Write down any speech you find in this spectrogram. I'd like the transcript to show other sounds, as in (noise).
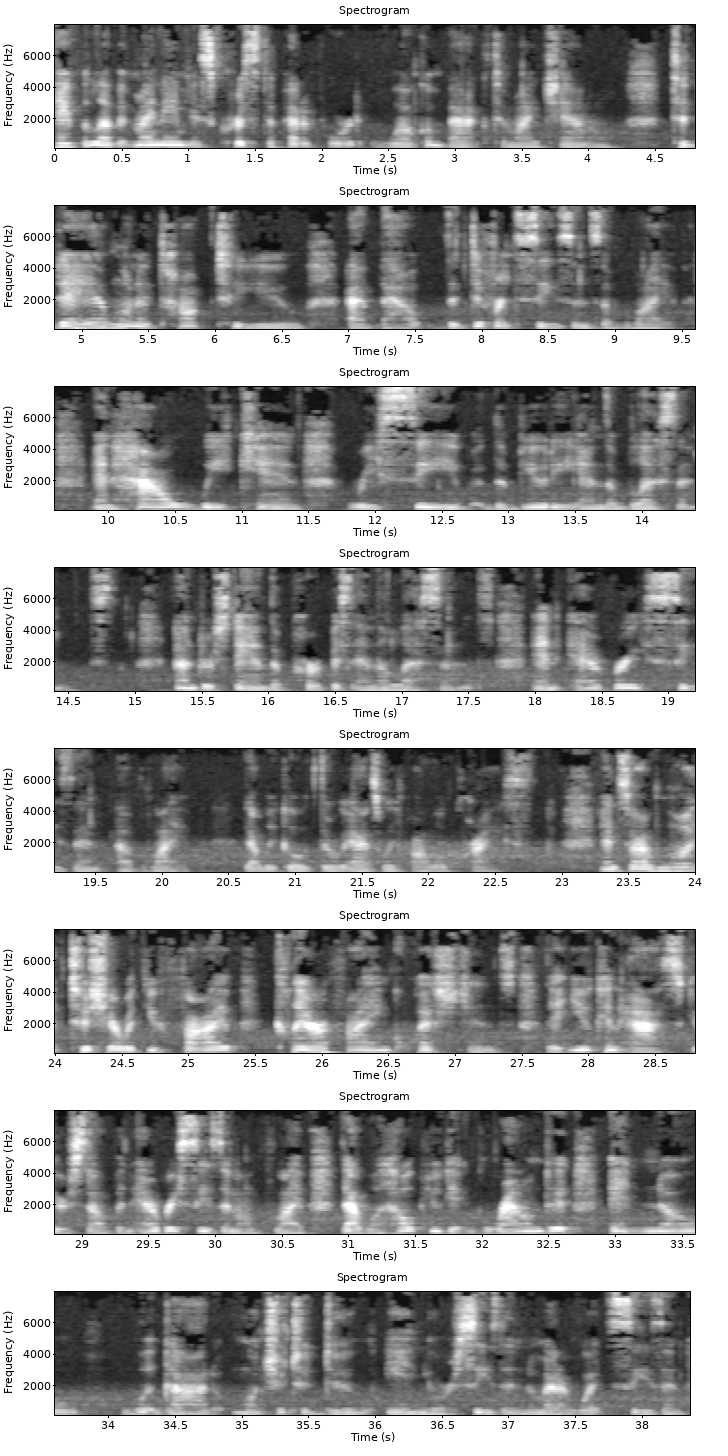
Hey beloved, my name is Krista Pettiford. Welcome back to my channel. Today I want to talk to you about the different seasons of life and how we can receive the beauty and the blessings, understand the purpose and the lessons in every season of life that we go through as we follow Christ. And so I want to share with you five clarifying questions that you can ask yourself in every season of life that will help you get grounded and know what God wants you to do in your season, no matter what season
